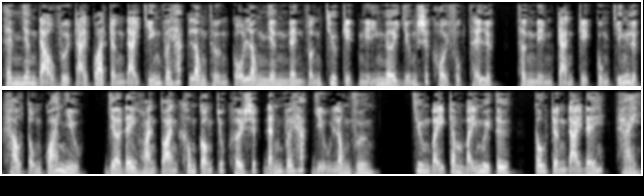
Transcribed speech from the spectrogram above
Thêm nhân đạo vừa trải qua trận đại chiến với Hắc Long Thượng Cổ Long Nhân nên vẫn chưa kịp nghỉ ngơi dưỡng sức hồi phục thể lực, thần niệm cạn kiệt cùng chiến lực hao tổn quá nhiều, giờ đây hoàn toàn không còn chút hơi sức đánh với Hắc Diệu Long Vương. Chương 774, Câu Trần Đại Đế, 2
